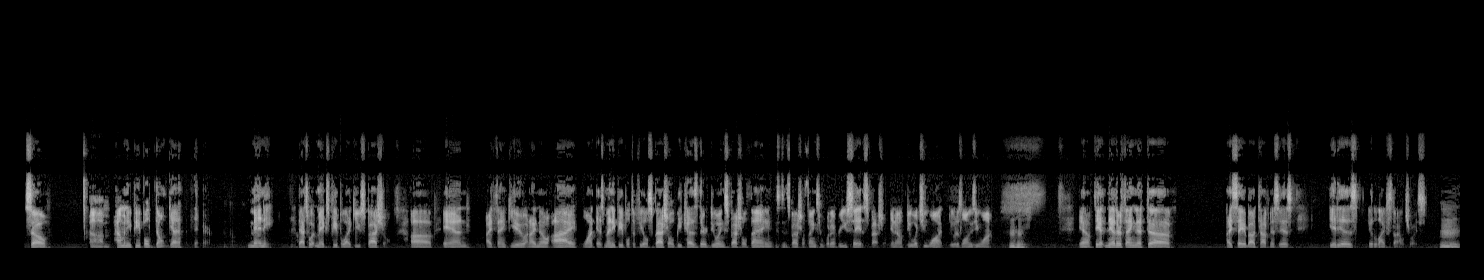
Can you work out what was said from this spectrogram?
So, um, how many people don't get there? Many. That's what makes people like you special. Uh, and I thank you, and I know I want as many people to feel special because they're doing special things, and special things or whatever you say is special. You know, do what you want, do it as long as you want. Mm-hmm. Yeah. The, the other thing that uh, I say about toughness is it is a lifestyle choice. Mm.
